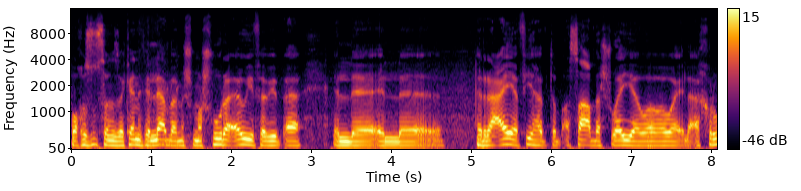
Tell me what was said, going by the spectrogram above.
وخصوصا إذا كانت اللعبة مش مشهورة قوي فبيبقى ال ال الرعاية فيها بتبقى صعبة شوية والى آخره.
